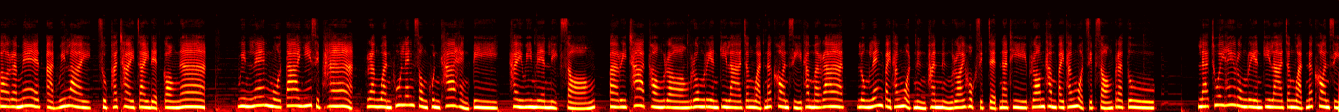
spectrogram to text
ปรเมศย์ อาจวิไล ศุภชัยใจเด็ดกองหน้า วิลเลนโมต้า 25 รางวัลผู้เล่นทรงคุณค่าแห่งปี ไทยวีเมนลีก 2 ปาริชาติทองรอง โรงเรียนกีฬาจังหวัดนครศรีธรรมราช ลงเล่นไปทั้งหมด 1,167 นาที พร้อมทำไปทั้งหมด 12 ประตู และช่วยให้โรงเรียนกีฬาจังหวัดนครศรี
